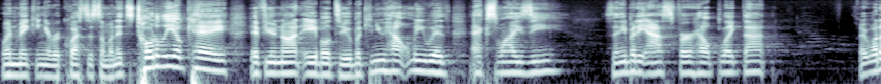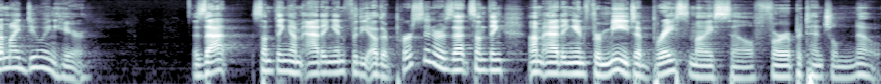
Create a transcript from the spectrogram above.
when making a request to someone. It's totally okay if you're not able to, but can you help me with XYZ? Has anybody asked for help like that? Right, what am I doing here? Is that something I'm adding in for the other person, or is that something I'm adding in for me to brace myself for a potential no?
